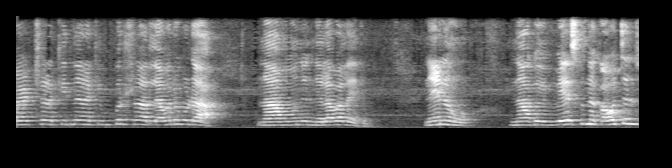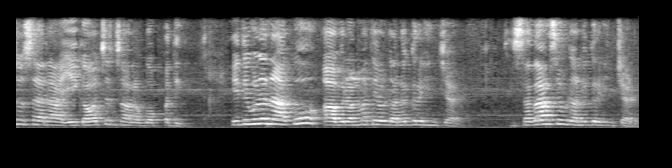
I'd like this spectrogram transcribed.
వేక్ష కింద కింపురుషాలు ఎవరు కూడా నా ముందు నిలవలేదు. నేను నాకు వేసుకున్న కవచం చూసారా ఈ కవచం చాలా గొప్పది. ఇది కూడా నాకు ఆ బ్రహ్మదేవుడు అనుగ్రహించాడు. సదాశివుడు అనుగ్రహించాడు.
